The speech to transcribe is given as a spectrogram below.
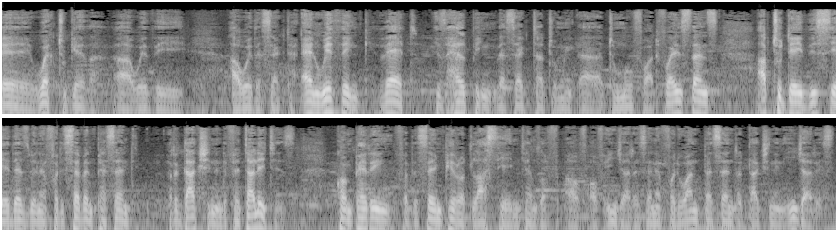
uh, work together with the uh, with the sector. And we think that is helping the sector to, uh, to move forward. For instance, up to date this year, there's been a 47% reduction in the fatalities comparing for the same period last year in terms of, of, of injuries and a 41% reduction in injuries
